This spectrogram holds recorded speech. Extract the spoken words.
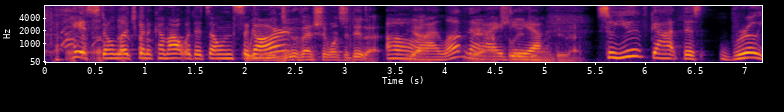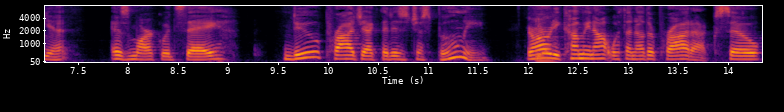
hey, is Stone Ledge going to come out with its own cigar? we do eventually want to do that. Oh, Yeah. I love that we absolutely idea. Do want to do that. So you've got this brilliant, as Mark would say, new project that is just booming. You're already coming out with another product. So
